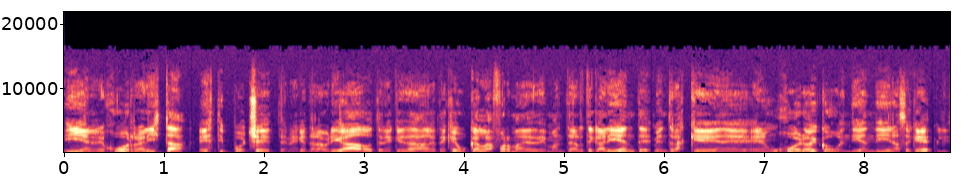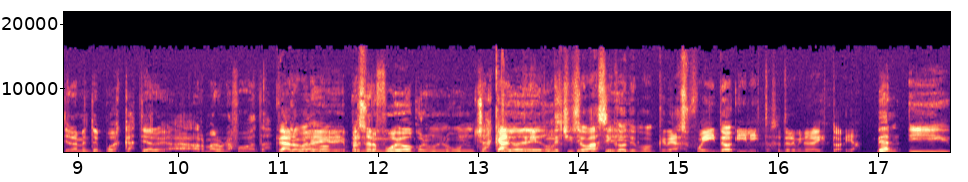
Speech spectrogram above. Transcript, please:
Y en el juego realista es tipo, che, tenés que estar abrigado, tenés que, dar- tenés que buscar la forma de, de mantenerte caliente. Mientras que en un juego heroico o en D&D, no sé qué, literalmente puedes castear, armar una fogata. Claro, Tipo, tipo, eh, prender un- fuego con un, un un chasquido de cantrip, dedos, un hechizo tipo, básico, sí. tipo, creas fueguito y listo, se terminó la historia. Bien, y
